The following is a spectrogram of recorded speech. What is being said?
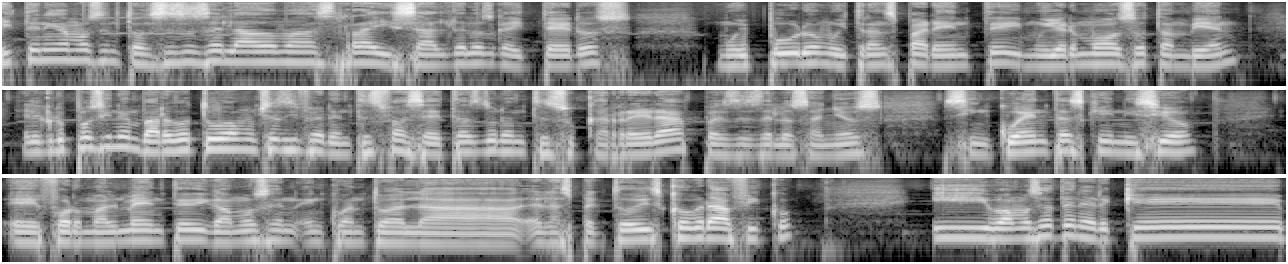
Ahí teníamos entonces ese lado más raizal de los gaiteros, muy puro, muy transparente y muy hermoso también. El grupo, sin embargo, tuvo muchas diferentes facetas durante su carrera, pues desde los años 50 que inició eh, formalmente, digamos, en, en cuanto al aspecto discográfico. Y vamos a tener que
